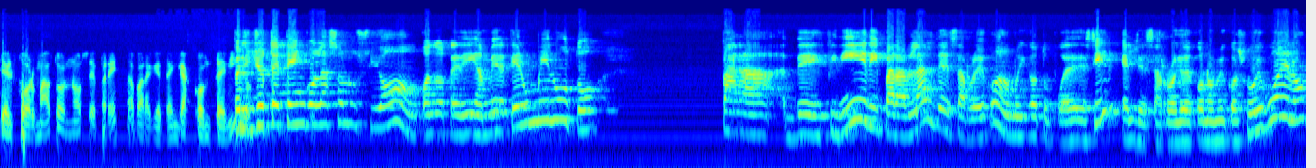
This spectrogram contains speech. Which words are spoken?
el formato no se presta para que tengas contenido. Pero yo te tengo la solución cuando te digan, mire, tiene un minuto para definir y para hablar de desarrollo económico, tú puedes decir, el desarrollo económico es muy bueno,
